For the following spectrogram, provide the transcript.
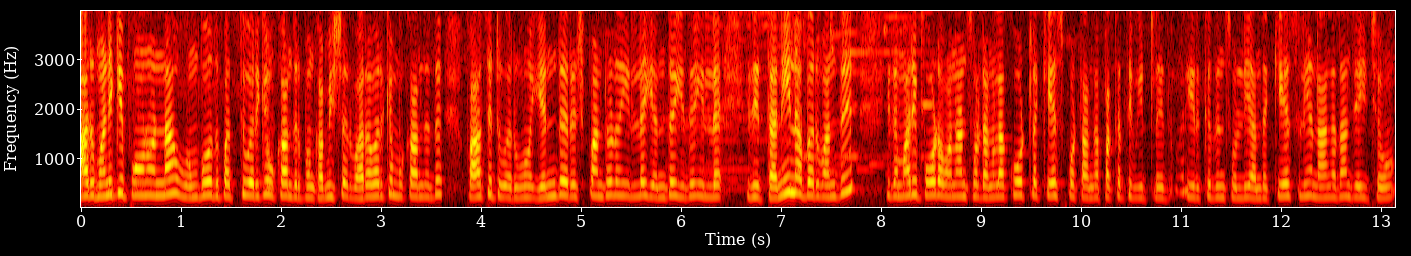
ஆறு மணிக்கு போனோன்னா ஒம்பது பத்து வரைக்கும் உட்காந்துருப்போம் கமிஷனர் வர வரைக்கும் உட்காந்துருந்து பார்த்துட்டு வருவோம். எந்த ரெஸ்பாண்டும் இல்லை எந்த இதுவும் இல்லை. இது தனிநபர் வந்து இதை மாதிரி போட வேணான்னு சொல்கிறாங்களா கோர்ட்டில் கேஸ் போட்டாங்க. பக்கத்து வீட்டில் இது மாதிரி இருக்குதுன்னு சொல்லி அந்த கேஸ்லேயும் நாங்கள் தான் ஜெயித்தோம்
